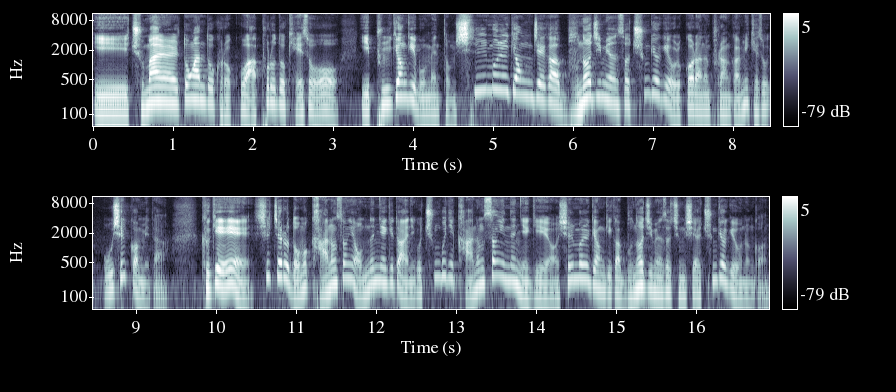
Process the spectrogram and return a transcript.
이 주말 동안도 그렇고 앞으로 도 계속 이 불경기 모멘텀 실물 경제가 무너지면서 충격이 올 거라는 불안감이 계속 오실 겁니다. 그게 실제로 너무 가능성이 없는 얘기도 아니고 충분히 가능성 있는 얘기예요. 실물 경기가 무너지면서 증시에 충격이 오는 건.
